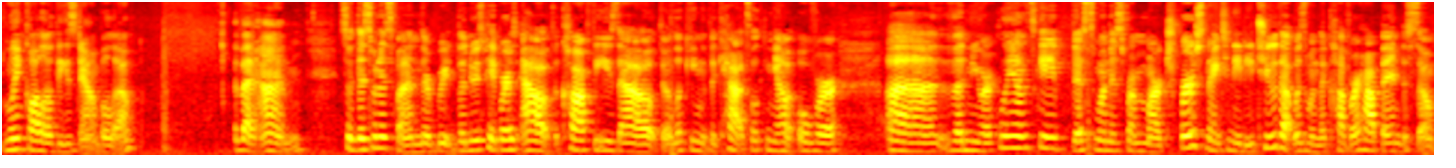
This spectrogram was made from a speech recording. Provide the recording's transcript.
link all of these down below. But um, so this one is fun. The newspaper is out, the coffee's out, they're looking, the cat's looking out over uh, the New York landscape. This one is from March 1st, 1982. That was when the cover happened. So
